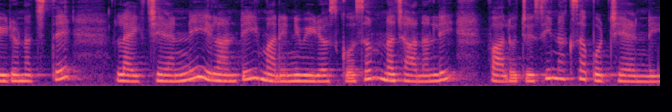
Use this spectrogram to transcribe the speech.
వీడియో నచ్చితే లైక్ చేయండి. ఇలాంటి మరిన్ని వీడియోస్ కోసం నా ఛానల్ని ఫాలో చేసి నాకు సపోర్ట్ చేయండి.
